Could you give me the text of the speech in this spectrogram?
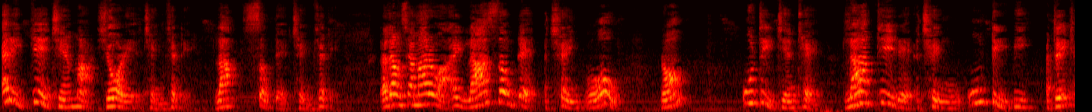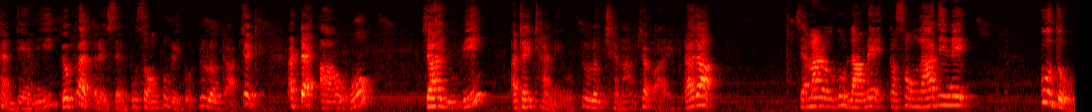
အဲ့ဒီပြည့်ချင်းမှရော့တဲ့အချိန်ဖြစ်တယ်လာဆုပ်တဲ့အချိန်ဖြစ်တယ်ဒါကြောင့်ဆရာမတို့ကအဲ့လာဆုပ်တဲ့အချိန်ကိုနော်ဥတီချင်းထက်လာပြည့်တဲ့အချိန်ကိုဥတီပြီးအဋိဋ္ဌံတင်ပြီးရုပ်ဖတ်တဲ့ဆယ်ပူဆောင်မှုတွေကိုပြုလုပ်တာဖြစ်တယ်အတက်အားကိုရယူပြီး အဋိဋ္ဌံတွေကိုပြုလုပ်ချင်တာဖြစ်ပါတယ်ဒါကြောင့်ဆရာမတို့အခုလာမယ့်ကဆုံလာပြည့်နေ့ကုသိုလ်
